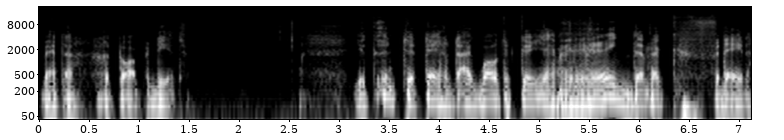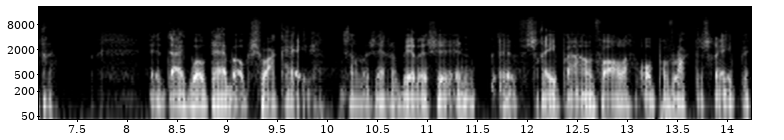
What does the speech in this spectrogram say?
werd er getorpedeerd. Je kunt uh, tegen duikboten kun je redelijk verdedigen. Eh, duikboten hebben ook zwakheden. Ik zal maar zeggen, willen ze een uh, schepen aanvallen, oppervlakteschepen,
